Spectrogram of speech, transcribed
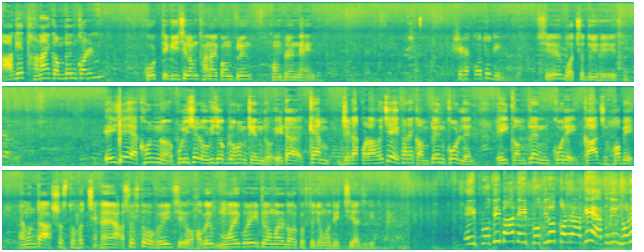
আগে থানায় কমপ্লেন করেননি? করতে গিয়েছিলাম থানায় কমপ্লেন কমপ্লেন নেয়নি। সেটা কতদিন সে বছর দুই হয়ে গেছে। এই যে এখন পুলিশের অভিযোগ গ্রহণ কেন্দ্র, এটা ক্যাম্প যেটা করা হয়েছে, এখানে কমপ্লেন করলেন। এই কমপ্লেন করে কাজ হবে, এমনটা আশ্বস্ত হচ্ছে? হ্যাঁ আশ্বস্ত হয়েছে, হবে মনে করেই তো আমরা দরখাস্ত জমা দিচ্ছি আজকে। এই প্রতিবাদ, এই প্রতিরোধ করার আগে এতদিন ধরে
